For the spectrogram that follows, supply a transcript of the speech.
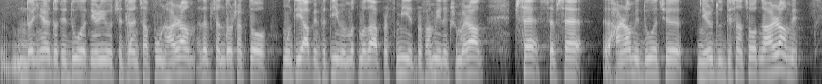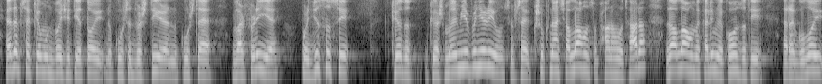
ndonjëherë do t'i duhet njeriut që të lërë ca punë haram, edhe pse ndoshta këto mund t'i japin fitime më të mëdha për fëmijët, për familjen kështu me radhë. Pse? Sepse Edhe harami duhet që njeriu të distancohet nga harami, edhe pse kjo mund të bëjë që të jetojë në kushte të vështira, në kushte varfërie, por gjithsesi kjo do të kjo është më e mirë për njeriun, sepse kështu kënaq Allahun subhanahu wa ta'ala dhe Allahu me kalimin e kohës do t'i rregullojë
